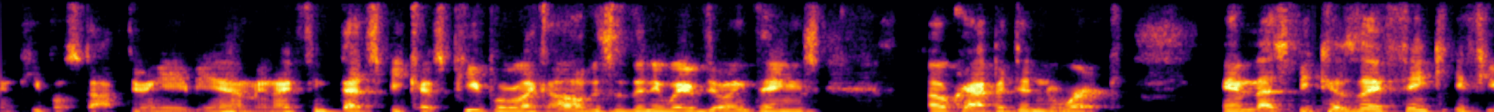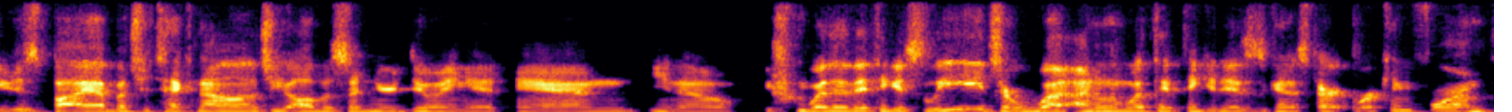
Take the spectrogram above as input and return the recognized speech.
and people stopped doing ABM. And I think that's because people were like, oh, this is the new way of doing things. Oh, crap, it didn't work. And that's because I think if you just buy a bunch of technology, all of a sudden you're doing it. And, you know, whether they think it's leads or what, I don't know what they think it is, is going to start working for them.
